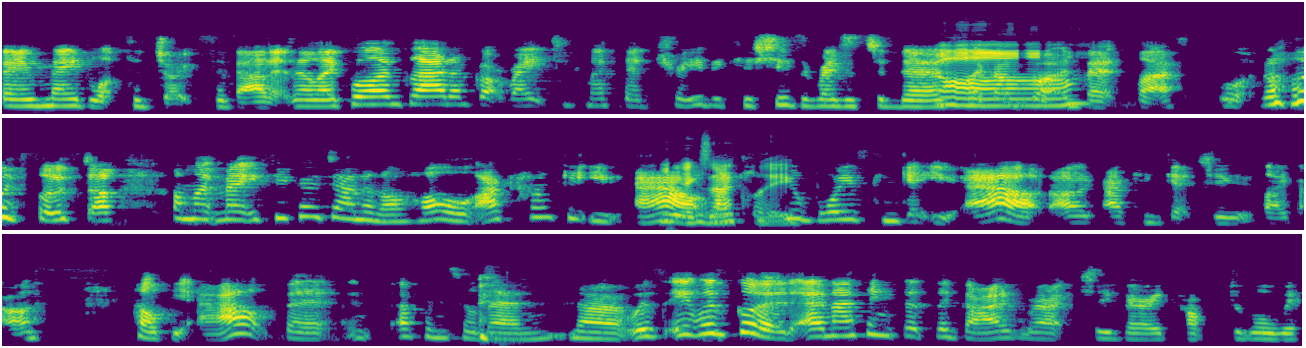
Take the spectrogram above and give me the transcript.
they made lots of jokes about it. They're like, "Well, I'm glad I've got Rach as my sentry because she's a registered nurse. Like I've got advanced life support and all this sort of stuff." I'm like, "Mate, if you go down in a hole, I can't get you out. Like, exactly. if your boys can get you out, I, I can get you. Like I'll help you out." But up until then, no, it was it was good, and I think that the guys were actually very comfortable with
